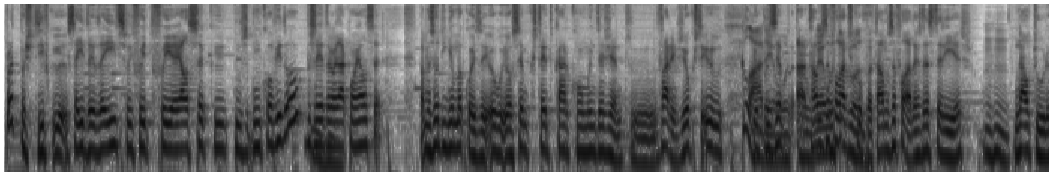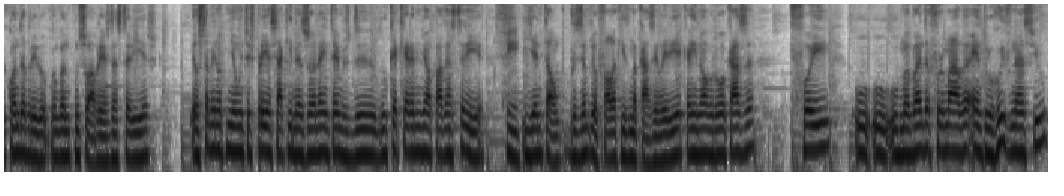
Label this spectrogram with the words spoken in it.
Pronto, depois tive que sair daí e foi, foi a Elsa que me- me convidou, comecei Uhum. a trabalhar com a Elsa. Pá, Mas eu tinha uma coisa, eu, eu sempre gostei de tocar com muita gente, vários. Eu gostei. eu- Claro, eu, por é exemplo, outro- ah, estávamos é a falar, outro gozo. Uhum. desculpa, estávamos a falar das dançarias. Na altura, quando, abriram, quando começou a abrir as dançarias, eles também não tinham muita experiência aqui na zona em termos de, do que é que era melhor para a dançaria. Sim. E então, por exemplo, eu falo aqui de uma casa em Leiria, quem inaugurou a casa foi o- o- uma banda formada entre o Rui Venâncio,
